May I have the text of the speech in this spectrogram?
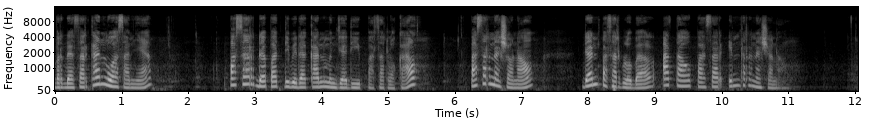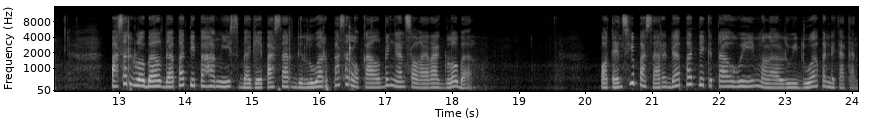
Berdasarkan luasannya, pasar dapat dibedakan menjadi pasar lokal, pasar nasional, dan pasar global atau pasar internasional. Pasar global dapat dipahami sebagai pasar di luar pasar lokal dengan selera global. Potensi pasar dapat diketahui melalui dua pendekatan,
